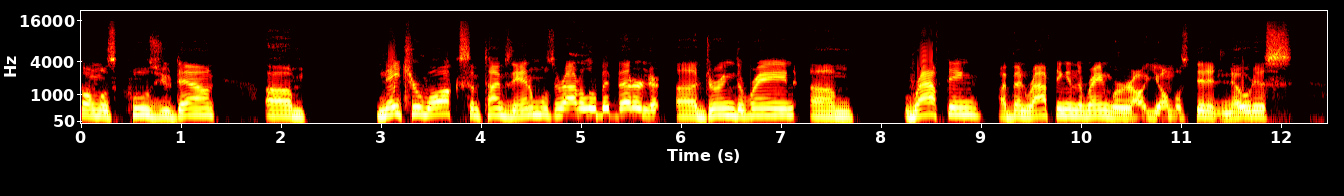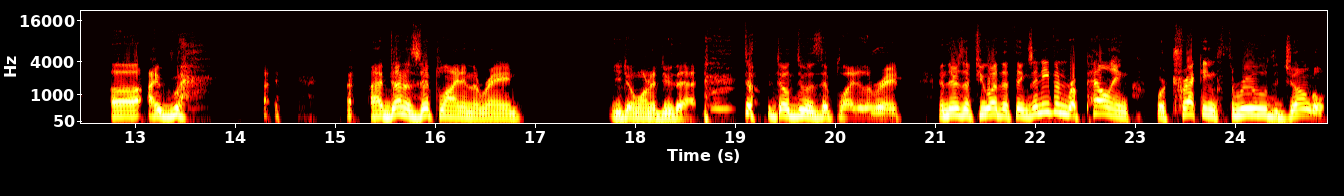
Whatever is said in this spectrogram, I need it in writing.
almost cools you down. Um, nature walks, sometimes the animals are out a little bit better uh, during the rain. Um, rafting, I've been rafting in the rain where you almost didn't notice. Uh, I, I've done a zip line in the rain. You don't want to do that. don't, don't do a zip line in the rain. And there's a few other things, and even rappelling or trekking through the jungle.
